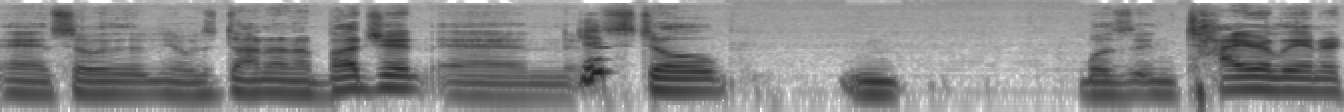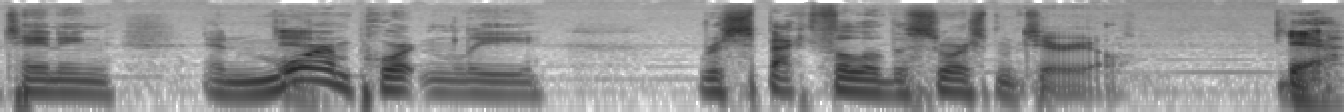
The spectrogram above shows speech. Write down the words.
and so you know, it was done on a budget and it Yep. still was entirely entertaining and more Yeah. importantly respectful of the source material Yeah.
